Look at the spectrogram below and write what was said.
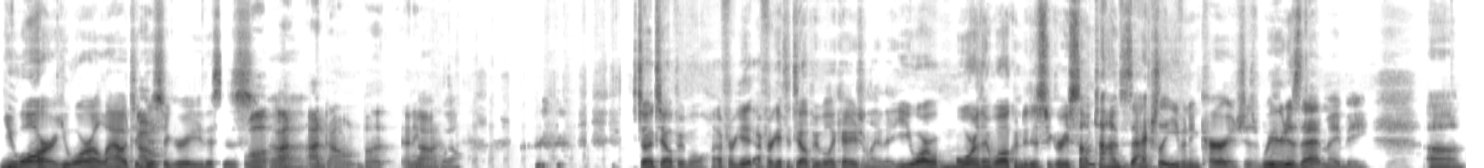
You are you are allowed to Oh. disagree. This is Well, uh, I, I don't, but anyway. Oh well. so I tell people, I forget, I forget to tell people occasionally that you are more than welcome to disagree. Sometimes it's actually even encouraged, as weird as that may be, um,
